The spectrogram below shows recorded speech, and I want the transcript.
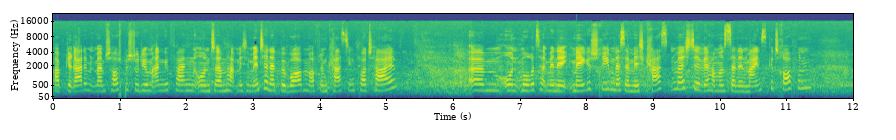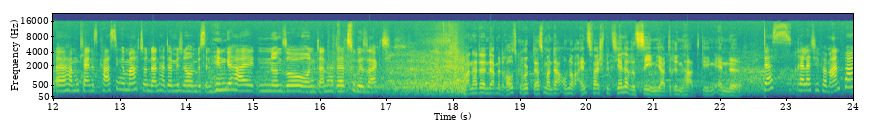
Habe gerade mit meinem Schauspielstudium angefangen und ähm, habe mich im Internet beworben auf einem Castingportal. Ähm, und Moritz hat mir eine Mail geschrieben, dass er mich casten möchte. Wir haben uns dann in Mainz getroffen, äh, haben ein kleines Casting gemacht und dann hat er mich noch ein bisschen hingehalten und so und dann hat er zugesagt. Man hat dann damit rausgerückt, dass man da auch noch ein, zwei speziellere Szenen ja drin hat gegen Ende. Das relativ am Anfang,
